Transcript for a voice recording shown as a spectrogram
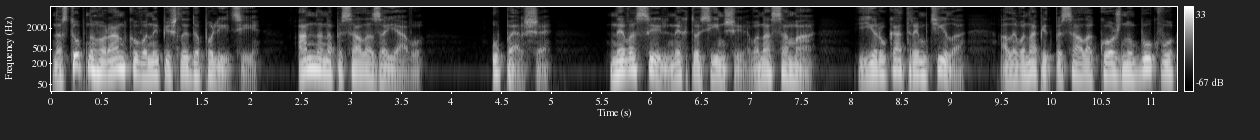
Наступного ранку вони пішли до поліції. Анна написала заяву. Уперше. Не Василь, не хтось інший, вона сама. Її рука тремтіла, але вона підписала кожну букву,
